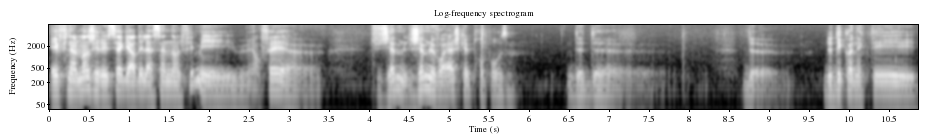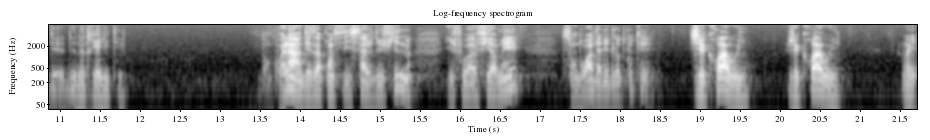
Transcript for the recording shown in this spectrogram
Et finalement, j'ai réussi à garder la scène dans le film et en fait, euh, j'aime, le voyage qu'elle propose. De, de, de, déconnecter de, notre réalité. Donc voilà, un des apprentissages du film, il faut affirmer son droit d'aller de l'autre côté. Je crois, oui. Je crois, oui. Oui.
